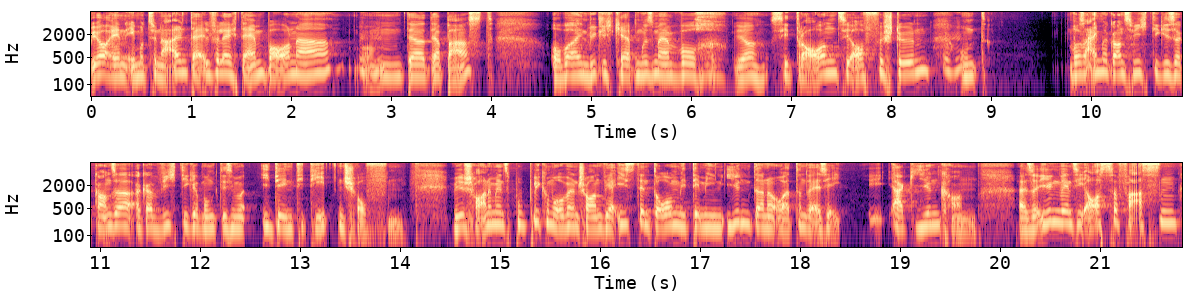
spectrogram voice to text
ja, einen emotionalen Teil vielleicht einbauen auch, um, der, der passt. Aber in Wirklichkeit muss man einfach ja, sie trauen, sie aufstellen und was auch immer ganz wichtig ist, ein ganz ein, ein wichtiger Punkt ist immer Identitäten schaffen. Wir schauen immer ins Publikum an und schauen, wer ist denn da, mit dem ich in irgendeiner Art und Weise agieren kann. Also irgendwann sich außerfassen,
